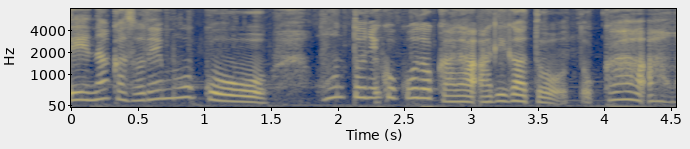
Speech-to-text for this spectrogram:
でなんかそれもこう本当に心からありがとうとかあ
